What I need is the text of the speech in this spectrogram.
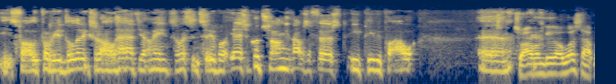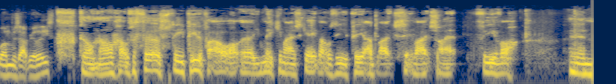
it's probably the lyrics are all there. Do you know what I mean to listen to? But yeah, it's a good song. That was the first EP we put out. Um, so how long ago was that? When was that released? Don't know. That was the first EP we put out. Uh, Making My Escape. That was the EP. I had like City Lights on it, Fever. Um,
